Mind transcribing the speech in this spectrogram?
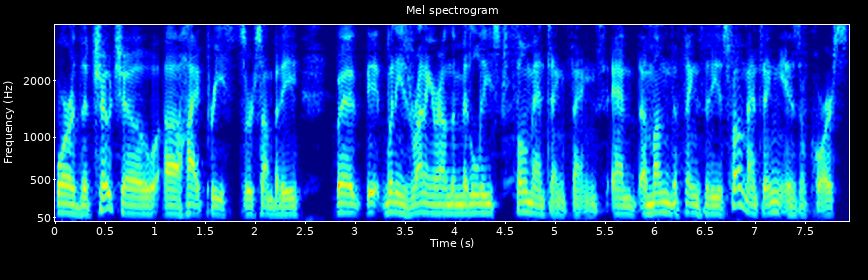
or the Tcho-Tcho, uh, high priests or somebody uh, when he's running around the Middle East fomenting things. And among the things that he is fomenting is, of course,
